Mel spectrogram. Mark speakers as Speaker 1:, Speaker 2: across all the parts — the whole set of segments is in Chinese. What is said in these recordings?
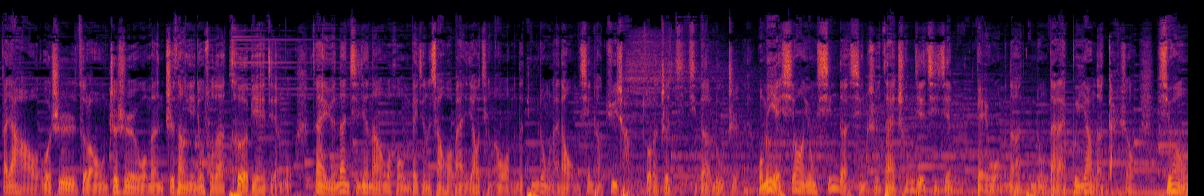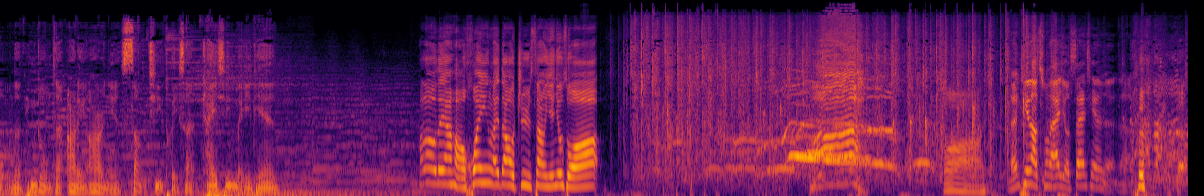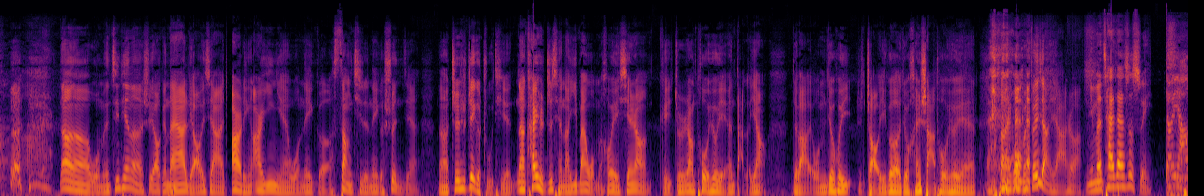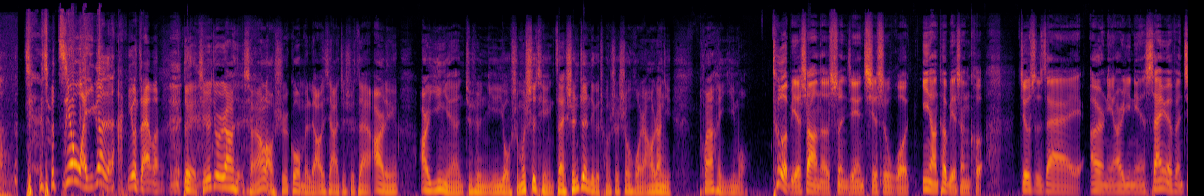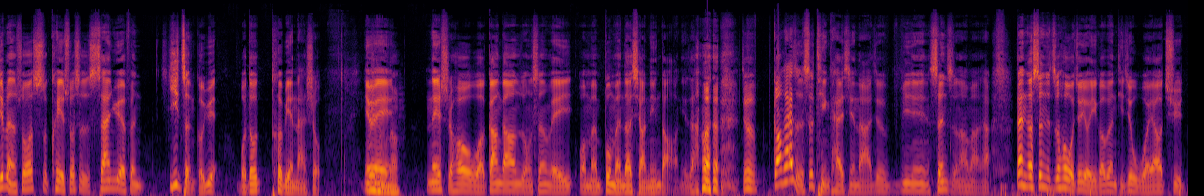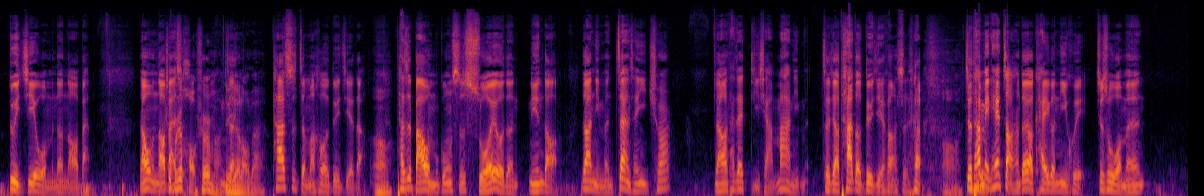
Speaker 1: 大家好，我是子龙，这是我们智丧研究所的特别节目。在元旦期间呢，我和我们北京的小伙伴邀请了我们的听众来到我们现场剧场，做了这几集的录制。我们也希望用新的形式，在春节期间给我们的听众带来不一样的感受。希望我们的听众在二零二二年丧气退散，开心每一天。
Speaker 2: Hello，大家好，欢迎来到智丧研究所。哇，
Speaker 3: 能听得出来有三千人啊！
Speaker 2: 那呢，我们今天呢是要跟大家聊一下二零二一年我那个丧气的那个瞬间啊，这是这个主题。那开始之前呢，一般我们会先让给就是让脱口秀演员打个样，对吧？我们就会找一个就很傻脱口秀演员 上来跟我们分享一下，是吧？
Speaker 3: 你们猜猜是谁？
Speaker 4: 小杨，
Speaker 3: 就只有我一个人啊？你有猜吗？
Speaker 2: 对，其实就是让小杨老师跟我们聊一下，就是在二零二一年，就是你有什么事情在深圳这个城市生活，然后让你突然很 emo。
Speaker 3: 特别上的瞬间，其实我印象特别深刻，就是在二零二一年三月份，基本说是可以说是三月份一整个月，我都特别难受，因为？那时候我刚刚荣升为我们部门的小领导，你知道吗？就刚开始是挺开心的，就毕竟升职了嘛。他，但你知道升职之后，我就有一个问题，就我要去对接我们的老板，然后我们老板
Speaker 2: 这不是好事儿吗？对接老板
Speaker 3: 他是怎么和我对接的？
Speaker 2: 啊，
Speaker 3: 他是把我们公司所有的领导让你们站成一圈儿，然后他在底下骂你们，这叫他的对接方式。
Speaker 2: 哦，
Speaker 3: 就他每天早上都要开一个例会，就是我们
